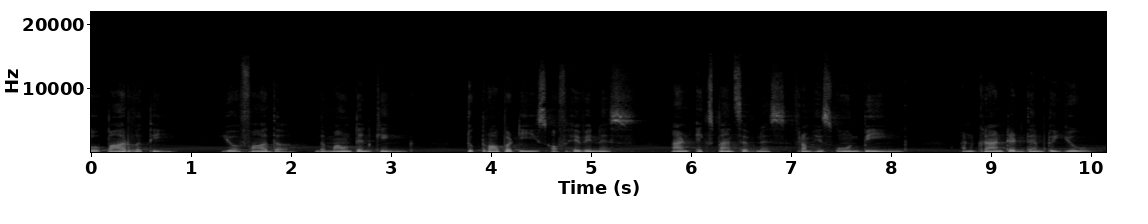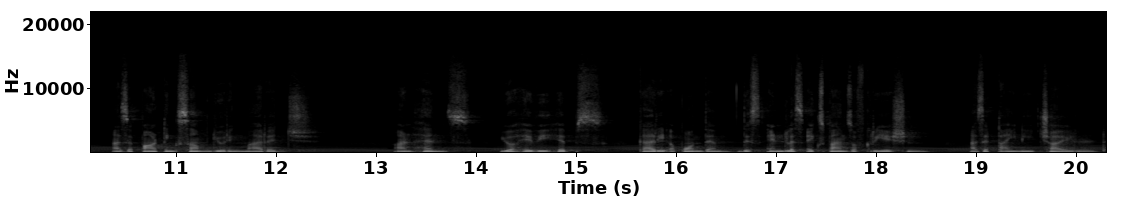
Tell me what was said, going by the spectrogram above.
O Parvati, your father, the mountain king, took properties of heaviness and expansiveness from his own being and granted them to you as a parting sum during marriage. And hence, your heavy hips carry upon them this endless expanse of creation as a tiny child.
